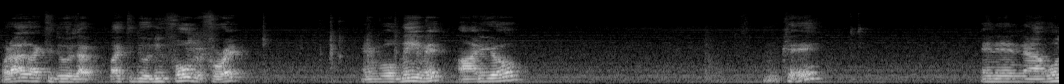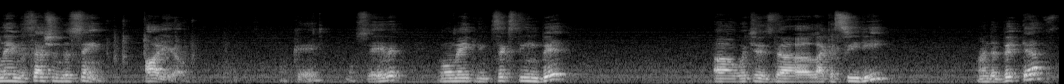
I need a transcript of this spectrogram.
What I like to do is I like to do a new folder for it. And we'll name it Audio. Okay. And then uh, we'll name the session the same, Audio. Okay, we'll save it. We'll make it 16-bit uh, which is the, like a CD on the bit depth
